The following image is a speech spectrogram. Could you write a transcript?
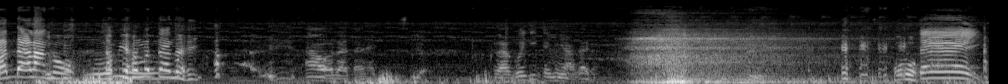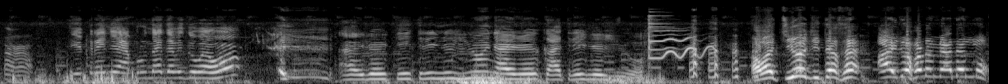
રાત દાડાનો તમે સમજતા નહીં. આવો રાતા રાઘોજી તમે આગળ. ચેતરીને આબરૂ ના તમે જોવા હો. આયરો ચેતરીનો જીવો ને આયરો કાતરીનો જીવો. હવે ચિયો જીતે છે? આઈ જો હડો મેદાનમાં.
